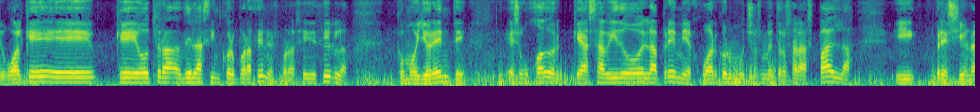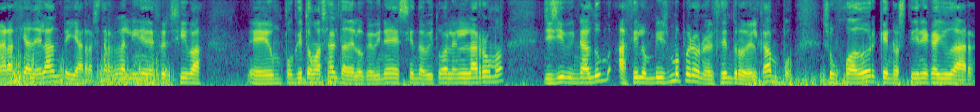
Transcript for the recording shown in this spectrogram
igual que, que, otra de las incorporaciones, por así decirlo, como Llorente, es un jugador que ha sabido en la Premier jugar con muchos metros a la espalda y presionar hacia adelante y arrastrar la línea defensiva eh, un poquito más alta de lo que viene siendo habitual en la Roma, Gigi Vignaldum hace lo mismo pero en el centro del campo. Es un jugador que nos tiene que ayudar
